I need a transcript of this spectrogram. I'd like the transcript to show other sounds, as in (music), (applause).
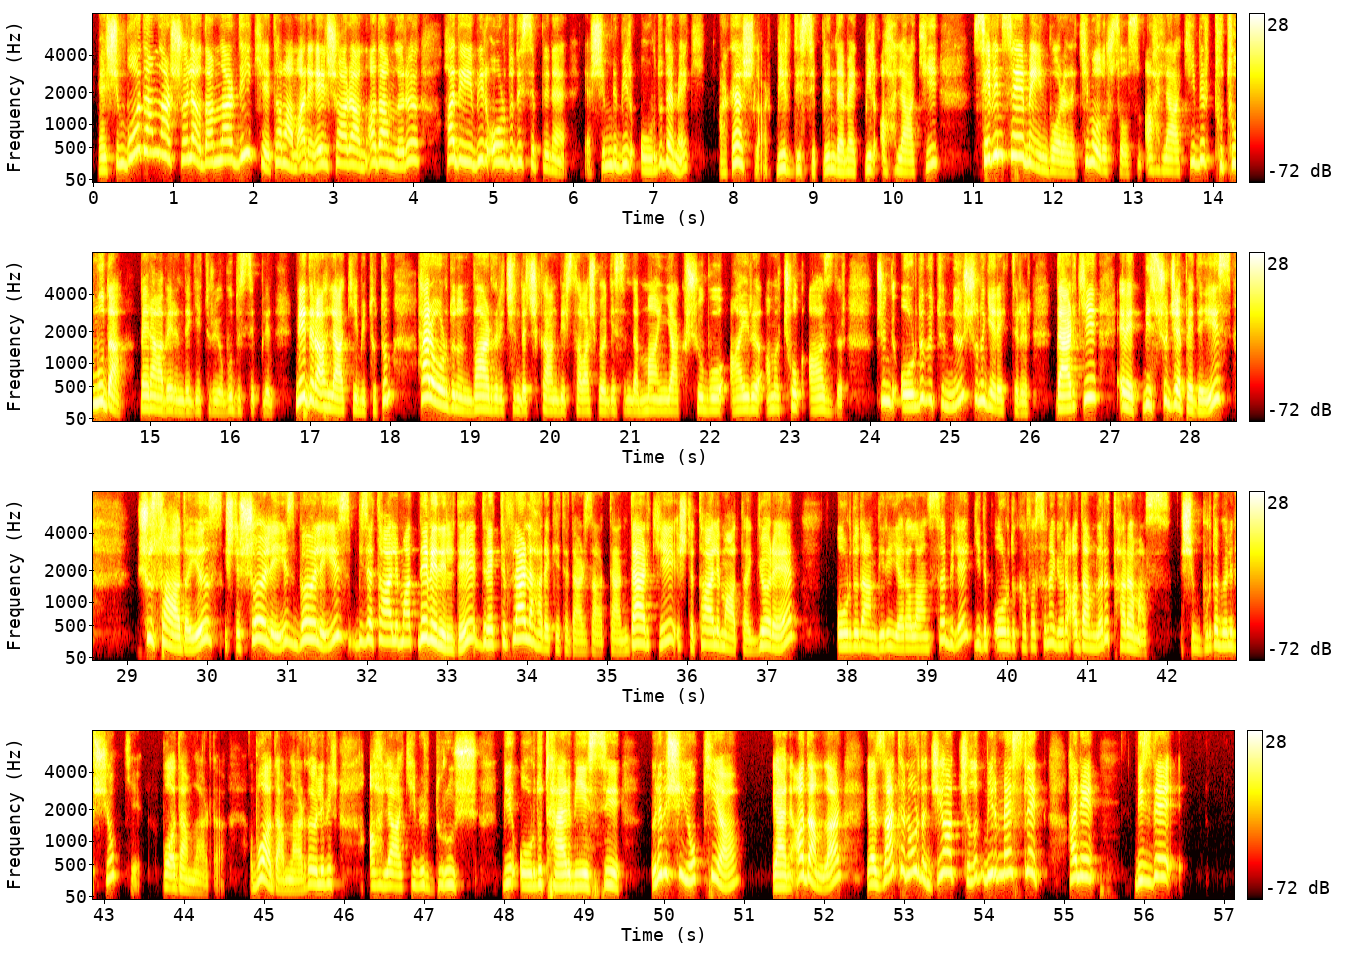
Yani şimdi bu adamlar şöyle adamlar değil ki tamam hani El Şaran adamları hadi bir ordu disipline. Ya şimdi bir ordu demek arkadaşlar bir disiplin demek bir ahlaki sevin sevmeyin bu arada kim olursa olsun ahlaki bir tutumu da beraberinde getiriyor bu disiplin. Nedir ahlaki bir tutum? Her ordunun vardır içinde çıkan bir savaş bölgesinde manyak şu bu ayrı ama çok azdır. Çünkü ordu bütünlüğü şunu gerektirir. Der ki evet biz şu cephedeyiz şu sahadayız, işte şöyleyiz, böyleyiz. Bize talimat ne verildi? Direktiflerle hareket eder zaten. Der ki işte talimata göre ordudan biri yaralansa bile gidip ordu kafasına göre adamları taramaz. Şimdi burada böyle bir şey yok ki bu adamlarda. Bu adamlarda öyle bir ahlaki bir duruş, bir ordu terbiyesi öyle bir şey yok ki ya. Yani adamlar ya zaten orada cihatçılık bir meslek. Hani bizde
